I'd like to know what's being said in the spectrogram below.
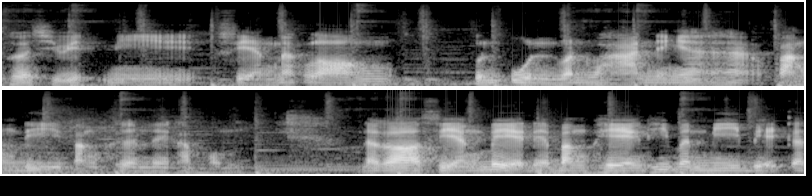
เพื่อชีวิตมีเสียงนักร้องอุ่นๆหวานๆอย่างเงี้ยฮะฟังดีฟังเพลินเลยครับผมแล้วก็เสียงเบสเนี่ยบางเพลงที่มันมีเบสก็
